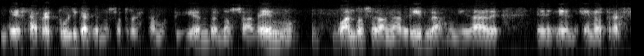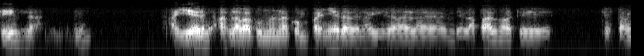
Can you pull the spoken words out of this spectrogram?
de esa red pública que nosotros estamos pidiendo. No sabemos cuándo se van a abrir las unidades en, en, otras islas. Ayer hablaba con una compañera de la isla de La, Palma que, que están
